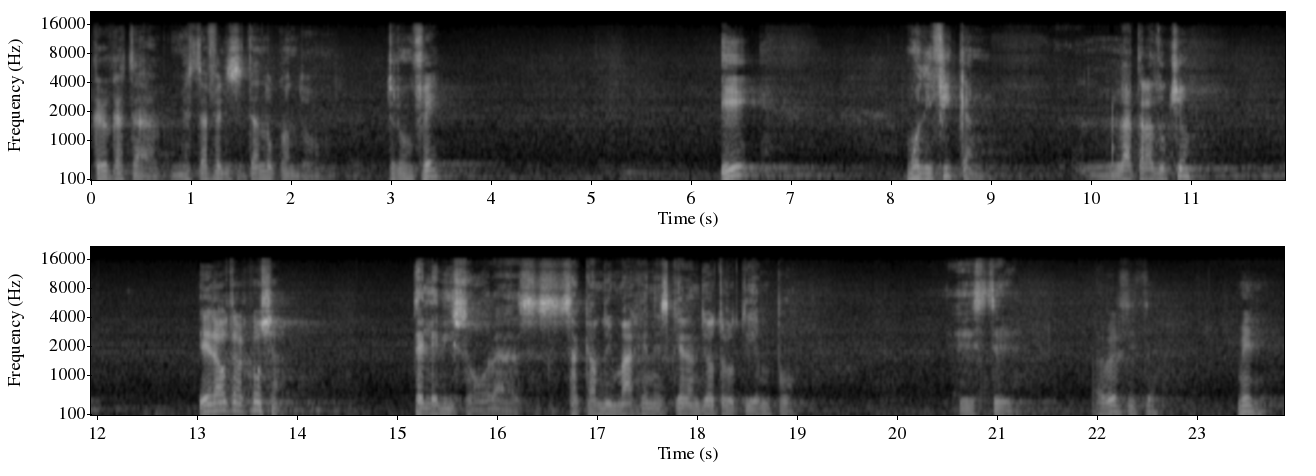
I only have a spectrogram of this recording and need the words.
creo que hasta me está felicitando cuando triunfé, y modifican la traducción. Era otra cosa, televisoras sacando imágenes que eran de otro tiempo. Este, a ver si está. Miren.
